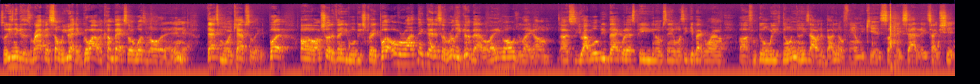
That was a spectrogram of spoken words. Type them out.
So these niggas is rapping somewhere, you had to go out and come back so it wasn't all of that in there. That's more encapsulated. But uh, I'm sure the venue will be straight. But overall, I think that it's a really good battle. I ain't gonna hold you. Like, um, I, I will be back with SP. You know what I'm saying? Once he get back around uh, from doing what he's doing, you know, he's out and about. You know, family, kids, Sunday, Saturday type shit.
